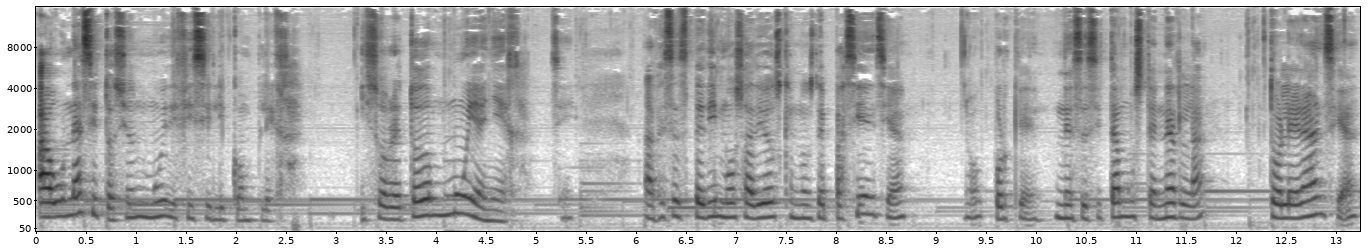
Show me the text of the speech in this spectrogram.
a una situación muy difícil y compleja y sobre todo muy añeja, ¿sí? A veces pedimos a Dios que nos dé paciencia, ¿no? Porque necesitamos tenerla, tolerancia,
